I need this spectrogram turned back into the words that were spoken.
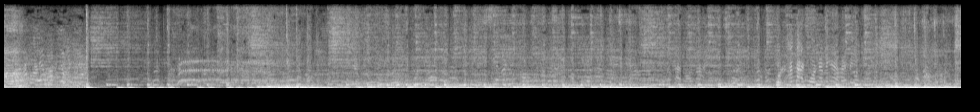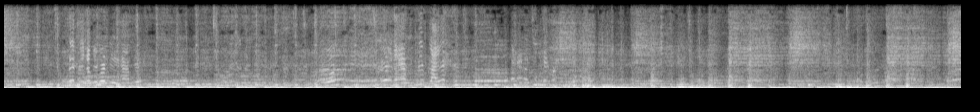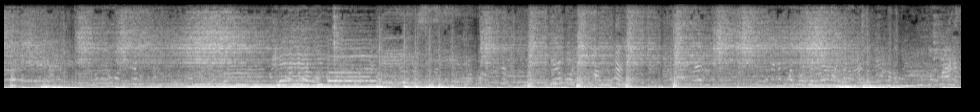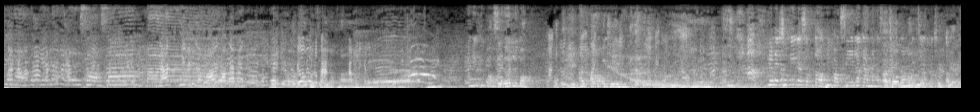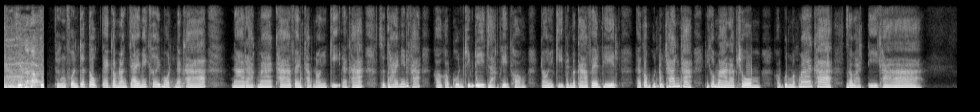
องเอออ๋อโอเคอะเดี๋ยวในช่วงนี้เนี่ยส่งต่อพี่บ็อกซีแล้วกันนะคะอ่าชอบน้องๆดูเจอกันในช่วงไปต่อเปลี่ยนไปอีกหนึ่งชุดนะครับ ถึงฝนจะตกแต่กำลังใจไม่เคยหมดนะคะ น่ารักมากค่ะแฟนคลับน้องยุกินะคะ สุดท้ายนี้นะคะ ขอขอบคุณคลิปดีจากเพจของน้องยุกิเป็นประกาแฟนเพจ และขอบคุณทุกท่านค่ะ ที่เข้ามารับชม ขอบคุณมากๆค่ะ สวัสดีค่ะ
